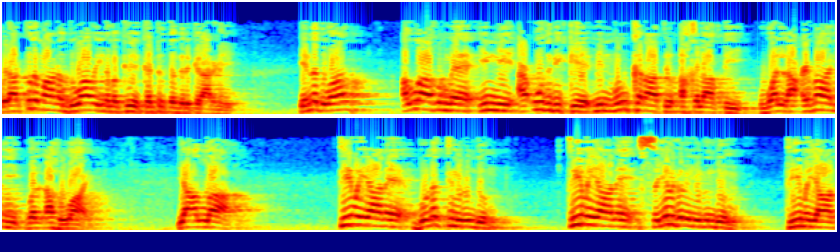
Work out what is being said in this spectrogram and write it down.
ஒரு அற்புதமான துவாவை நமக்கு கற்றுத் என்னதுவா அல்லாஹும் இன்னி அஊது மின் முன்கராத்து அஹ்லாத்தி வல் அமாலி வல் அஹுவாய். யா அல்லாஹ் தீமையான குணத்திலிருந்தும் தீமையான செயல்களிலிருந்தும் தீமையான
